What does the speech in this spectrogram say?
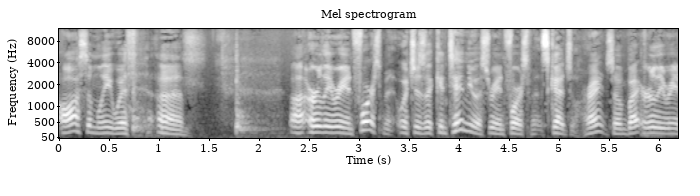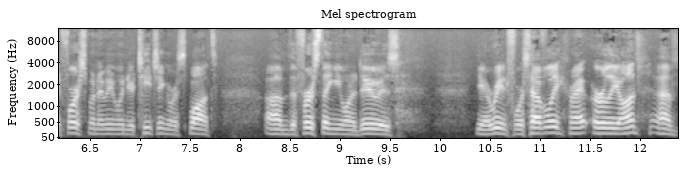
awesomely with. Uh, uh, early reinforcement, which is a continuous reinforcement schedule, right? So by early reinforcement, I mean when you're teaching a response, um, the first thing you want to do is, you know, reinforce heavily, right, early on. Um,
